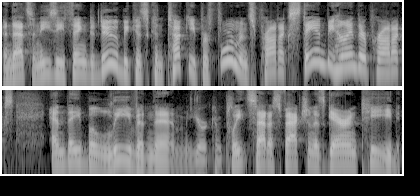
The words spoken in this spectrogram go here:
And that's an easy thing to do because Kentucky Performance Products stand behind their products and they believe in them. Your complete satisfaction is guaranteed.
